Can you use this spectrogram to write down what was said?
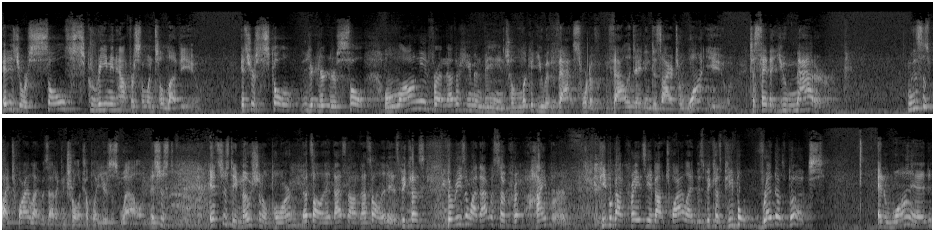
it is your soul screaming out for someone to love you. It's your soul, your, your, your, soul longing for another human being to look at you with that sort of validating desire, to want you, to say that you matter. And this is why Twilight was out of control a couple of years as well. It's just, it's just emotional porn. That's all. It, that's not. That's all it is. Because the reason why that was so hyper, people got crazy about Twilight, was because people read those books and wanted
